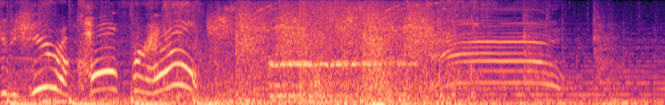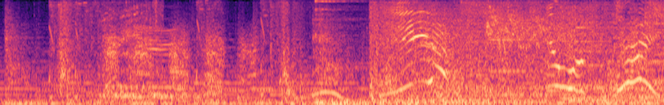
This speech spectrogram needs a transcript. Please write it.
Can hear a call for help! Yes! You were great,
